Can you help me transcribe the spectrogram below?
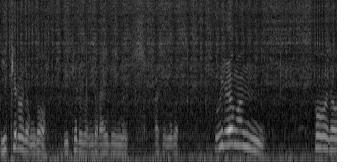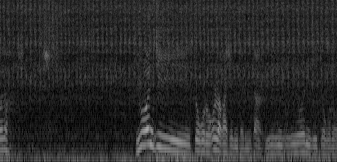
2km 정도, 2km 정도 라이딩을 할 수 있는 거. 우이령은 그저 유원지 쪽으로 올라가시면 됩니다. 유- 유원지 쪽으로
